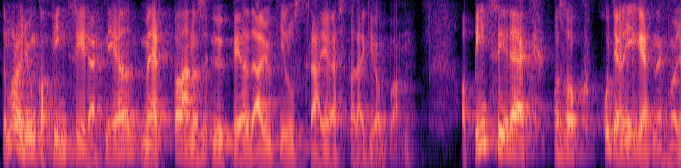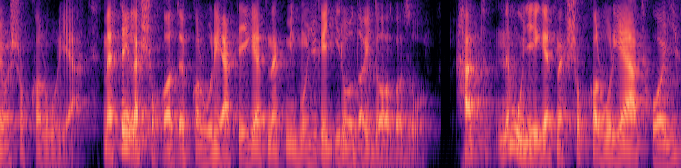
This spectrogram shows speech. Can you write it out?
de maradjunk a pincéreknél, mert talán az ő példájuk illusztrálja ezt a legjobban. A pincérek azok hogyan égetnek nagyon sok kalóriát? Mert tényleg sokkal több kalóriát égetnek, mint mondjuk egy irodai dolgozó. Hát nem úgy égetnek sok kalóriát, hogy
